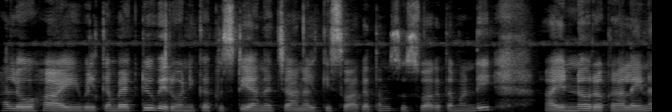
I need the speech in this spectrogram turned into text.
Hello hi. Welcome back to Veronica Christiana ఛానల్కి స్వాగతం సుస్వాగతం అండి ఎన్నో రకాలైన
